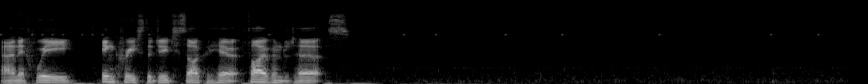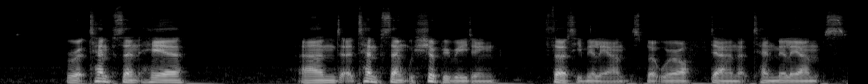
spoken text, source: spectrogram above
and if we increase the duty cycle here at 500 hertz We're at 10% here, and at 10% we should be reading 30 milliamps, but we're off down at 10 milliamps.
